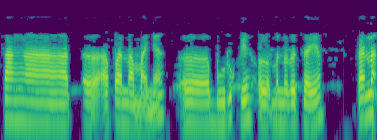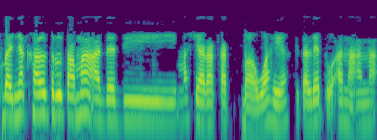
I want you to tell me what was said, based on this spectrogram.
sangat uh, apa namanya? uh, buruk ya kalau menurut saya karena banyak hal terutama ada di masyarakat bawah ya. Kita lihat tuh anak-anak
